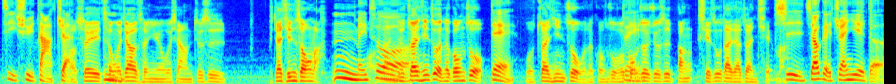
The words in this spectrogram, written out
继续大赚。所以成为家族成员，我想就是。比较轻松啦，嗯，没错，哦、你就专心做你的工作。对，我专心做我的工作，我的工作就是帮协助大家赚钱嘛。是交给专业的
